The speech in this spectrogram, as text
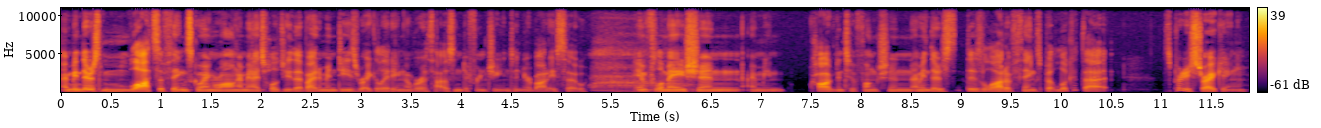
I mean, there's lots of things going wrong. I mean, I told you that vitamin D is regulating over a thousand different genes in your body. So, inflammation. I mean, cognitive function. I mean, there's there's a lot of things. But look at that. It's pretty striking.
